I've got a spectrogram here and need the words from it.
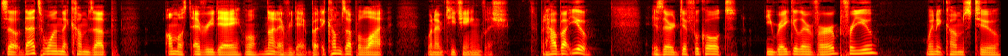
So, that's one that comes up almost every day. Well, not every day, but it comes up a lot when I'm teaching English. But how about you? Is there a difficult irregular verb for you when it comes to,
